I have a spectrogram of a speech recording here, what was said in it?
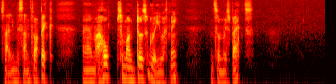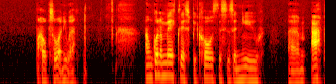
slightly misanthropic. Um, I hope someone does agree with me in some respects. I hope so, anyway. I'm going to make this because this is a new um, app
